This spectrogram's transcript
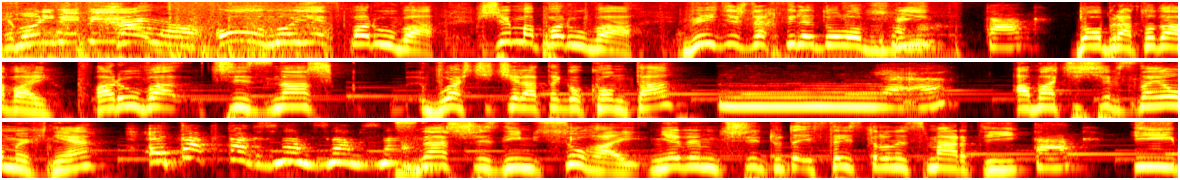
Czemu oni mnie biją? Halo. O, no jest Paruwa. Siema, Paruwa. Wyjdziesz na chwilę do lobby? Siema. Tak. Dobra, to dawaj. Paruwa, czy znasz właściciela tego konta? Mm, Nie. A macie się w znajomych, nie? E, tak, tak, znam, znam, znam. Znasz się z nim? Słuchaj, nie wiem, czy tutaj z tej strony Smarty. Tak. I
